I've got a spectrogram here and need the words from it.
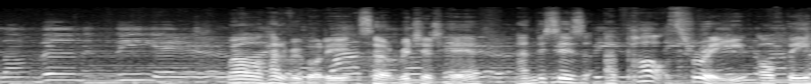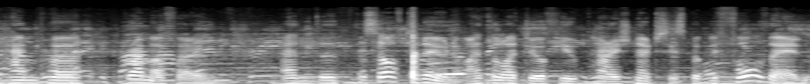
Well, hello everybody, it's uh, Richard here, and this is a part three of the Hamper gramophone. And uh, this afternoon I thought I'd do a few parish notices, but before then,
